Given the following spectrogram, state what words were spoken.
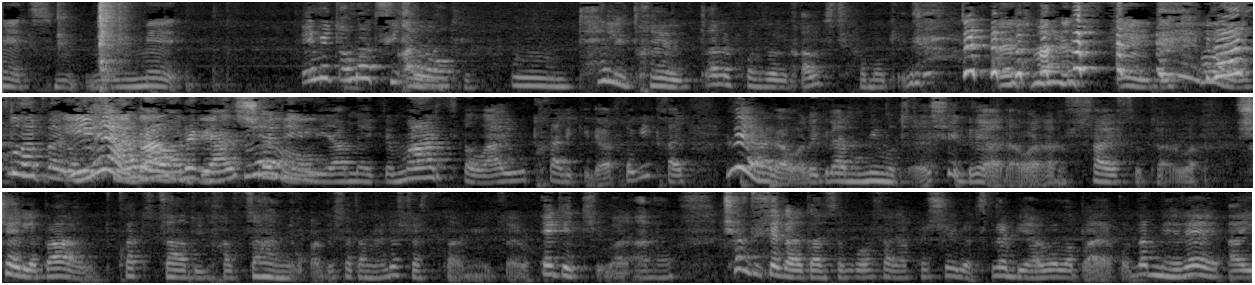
მეც მე იმიტომაც იყო რომ მთელი დღე ტელეფონზე ვიყავით ჩამოკიდე. ერთმანეთს წერდი. რას ლაპარო? მე არა ვარ, ეგ არ შემილია მე, მართლა, აი უთხარი კიდე არ ხო გითხარი? მე არა ვარ, ეგ ანუ მიმოწერაში ეგრე არა ვარ, ანუ საერთოდ არ ვარ. შეიძლება თქვა ძალიან დიდი ხარ, ძალიან მიყვარდეს ადამიანს საერთოდ არ მიუწერო. ეგეთი ვარ, ანუ ჩემთვის ეგ არ განსაზღვრავს არაფერს, შეიძლება წლები არ ველაპარაკო და მე აი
